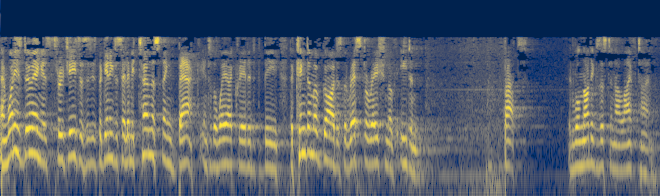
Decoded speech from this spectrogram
And what he's doing is through Jesus is he's beginning to say, let me turn this thing back into the way I created it to be. The kingdom of God is the restoration of Eden. But it will not exist in our lifetime.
